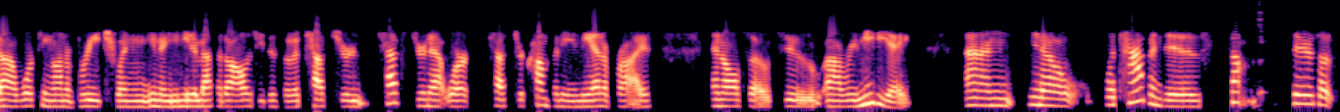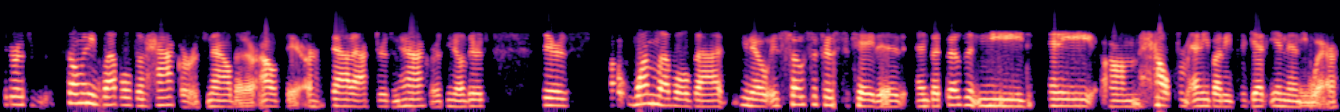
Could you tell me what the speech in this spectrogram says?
uh, working on a breach when you know you need a methodology to sort of test your test your network, test your company and the enterprise, and also to uh, remediate. And you know what's happened is some there's a there's so many levels of hackers now that are out there, bad actors and hackers. You know there's there's one level that you know is so sophisticated and that doesn't need any um, help from anybody to get in anywhere.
